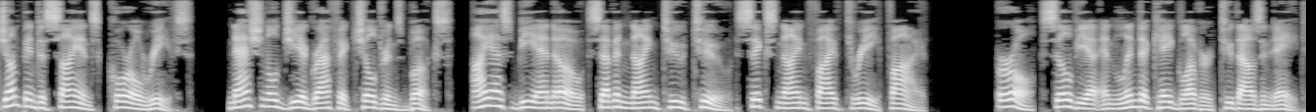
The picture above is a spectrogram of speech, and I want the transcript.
Jump into Science, Coral Reefs. National Geographic Children's Books. ISBN 0-7922-6953-5. Earle, Sylvia and Linda K. Glover 2008.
